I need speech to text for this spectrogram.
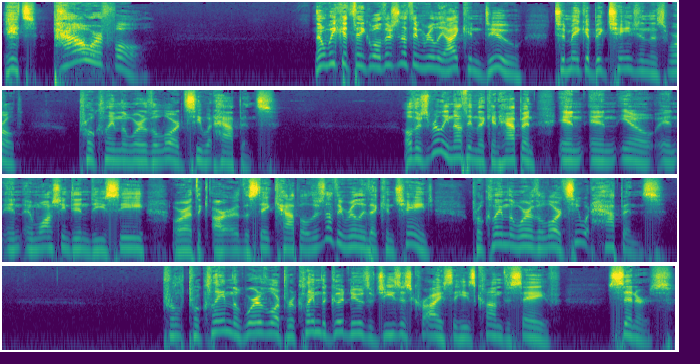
It's powerful. Now we could think, well, there's nothing really I can do to make a big change in this world. Proclaim the word of the Lord, see what happens. Oh, there's really nothing that can happen in, in you know in, in, in Washington D.C. or at the or the state capitol. There's nothing really that can change. Proclaim the word of the Lord. See what happens. Pro- proclaim the word of the Lord. Proclaim the good news of Jesus Christ that He's come to save sinners.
